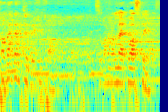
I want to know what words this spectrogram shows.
সদাকার চেয়ে বেশি সহজ। সুবহানাল্লাহ, একটু আসতে।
